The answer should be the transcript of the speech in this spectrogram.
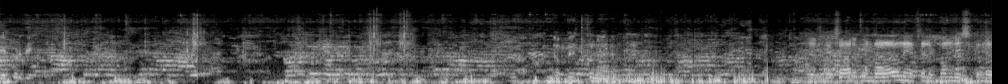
తెప్పించు తప్పెత్తుకున్నారు ప్రచారం ఉంటుందా నేను సెల్ ఫోన్ తీసుకునే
